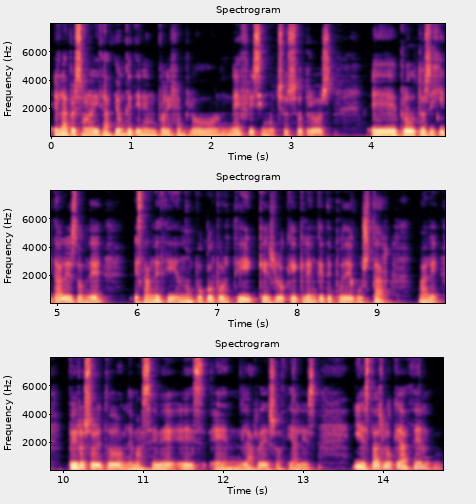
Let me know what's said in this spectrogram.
la personalización que tienen, por ejemplo, Netflix y muchos otros eh, productos digitales donde están decidiendo un poco por ti qué es lo que creen que te puede gustar, ¿vale? Pero sobre todo donde más se ve es en las redes sociales. Y estas lo que hacen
